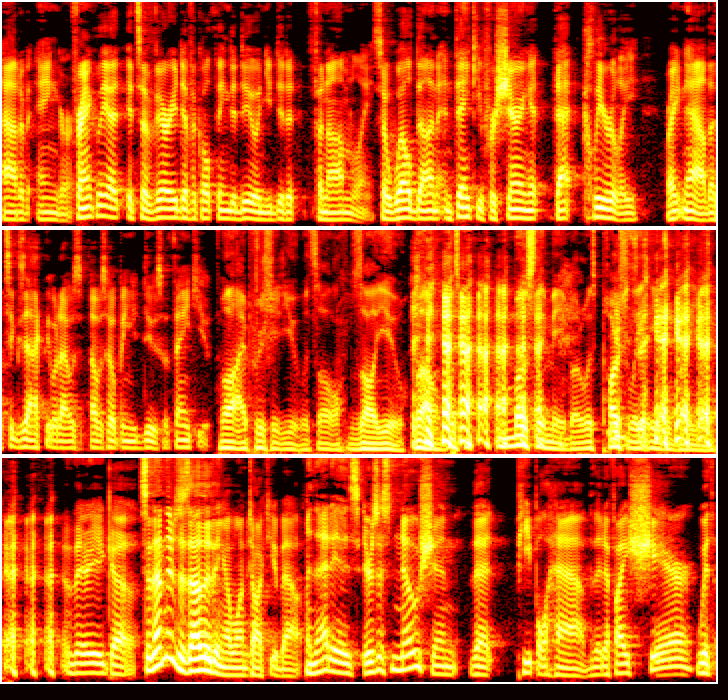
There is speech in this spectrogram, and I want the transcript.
out of anger. Frankly, it's a very difficult thing to do, and you did it phenomenally. So well done. And thank you for sharing it that clearly right now. That's exactly what I was I was hoping you'd do. So thank you. Well, I appreciate you. It's all it's all you. Well, it mostly me, but it was partially aided by you. there you go. So then there's this other thing I want to talk to you about, and that is there's this notion that people have that if I share with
